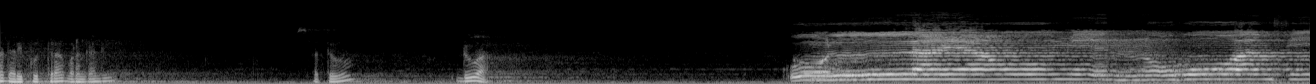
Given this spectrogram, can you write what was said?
Dari putra barangkali. Satu, dua. Kulla yaumin huwa fi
